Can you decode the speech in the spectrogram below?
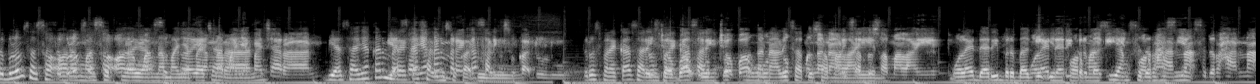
sebelum seseorang Sebelum masuk ke seseorang yang masuk namanya ke yang pacaran, namanya pacaran, biasanya kan mereka biasanya saling kan suka mereka dulu. saling suka dulu. Terus mereka saling Terus coba mereka saling untuk coba mengenali untuk satu sama mengenali lain. satu sama lain. Mulai dari berbagi Mulai dari informasi berbagi yang informasi sederhana, yang sederhana,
